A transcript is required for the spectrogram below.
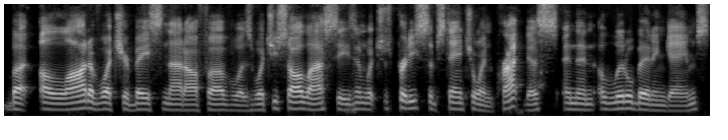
but a lot of what you're basing that off of was what you saw last season, which was pretty substantial in practice and then a little bit in games.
